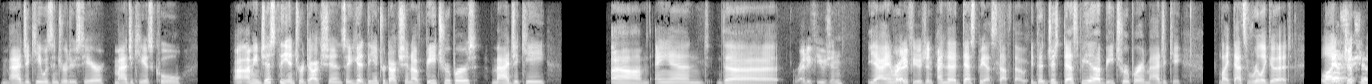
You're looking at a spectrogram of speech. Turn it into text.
Magic Key was introduced here. Magic Key is cool. I, I mean, just the introduction. So you get the introduction of Beetroopers, Magic Key, um, and the Ready Fusion. yeah, and Ready Ready Fusion. and the Despia stuff though. It, did- just Despia, Beetrooper, and Magic Key. Like that's really good. Like, And just, Suship.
